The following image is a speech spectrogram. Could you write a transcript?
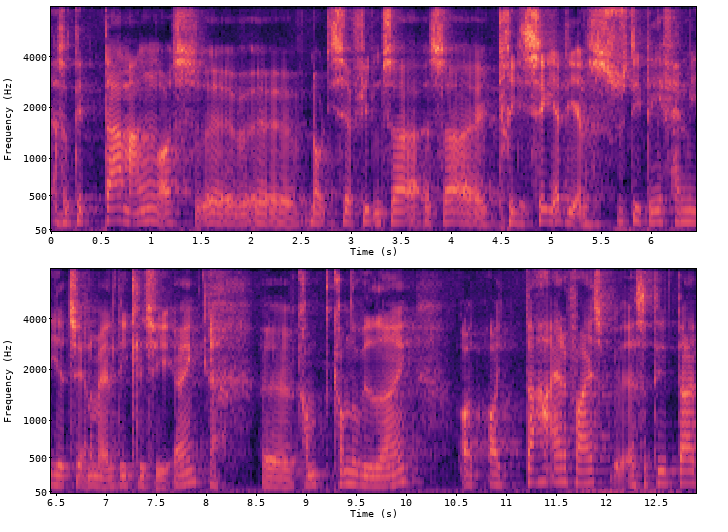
altså det, der er mange også, øh, øh, når de ser film, så, så øh, kritiserer de, eller så synes de, det er fandme irriterende med alle de klichéer, ikke? Ja. Øh, kom, kom nu videre, ikke? Og, og der har jeg det faktisk, altså det, der,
